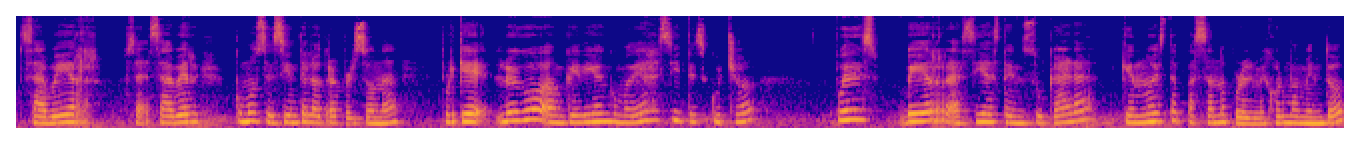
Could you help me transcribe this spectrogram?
saber, saber cómo se siente la otra persona porque luego, aunque digan como de, ah, sí, te escucho, puedes ver así hasta en su cara que no está pasando por el mejor momento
